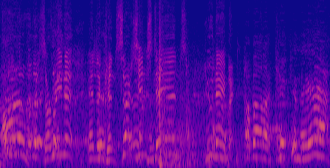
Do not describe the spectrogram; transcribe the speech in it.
all over this arena, and the concession stands, you name it. How about a kick in the ass?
